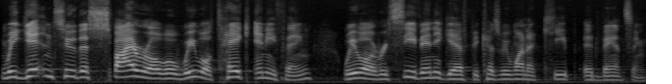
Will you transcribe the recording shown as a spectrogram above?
we get into this spiral where we will take anything, we will receive any gift because we want to keep advancing.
